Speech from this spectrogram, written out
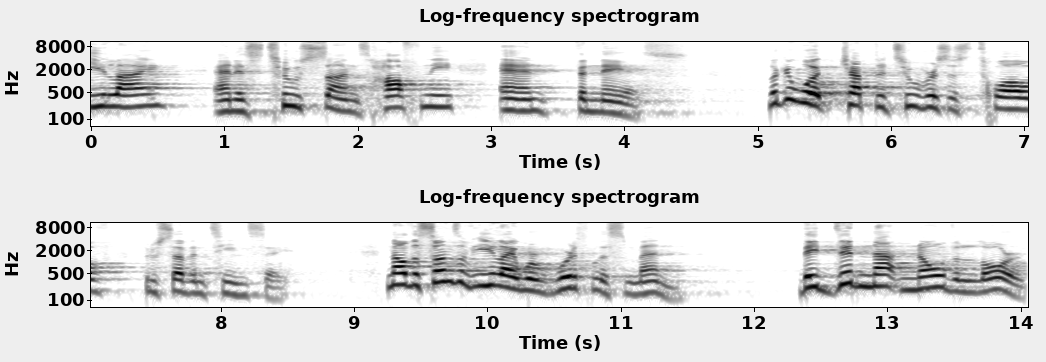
Eli and his two sons, Hophni and Phinehas. Look at what chapter 2, verses 12 through 17 say. Now, the sons of Eli were worthless men. They did not know the Lord.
